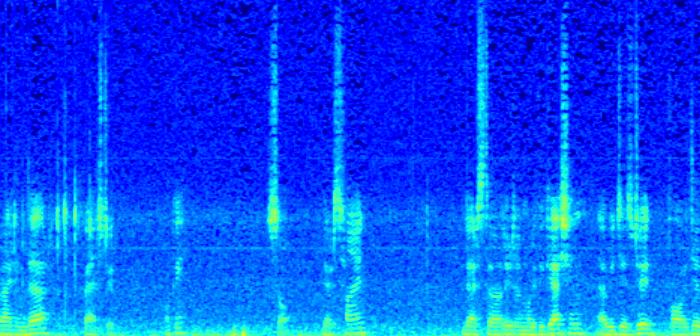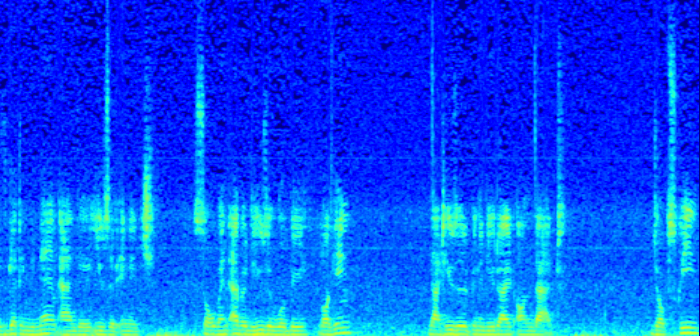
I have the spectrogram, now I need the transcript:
right in there paste it okay? So that's fine. That's the little modification that we just did for just getting the name and the user image. So whenever the user will be login that user is going to be right on that job screen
